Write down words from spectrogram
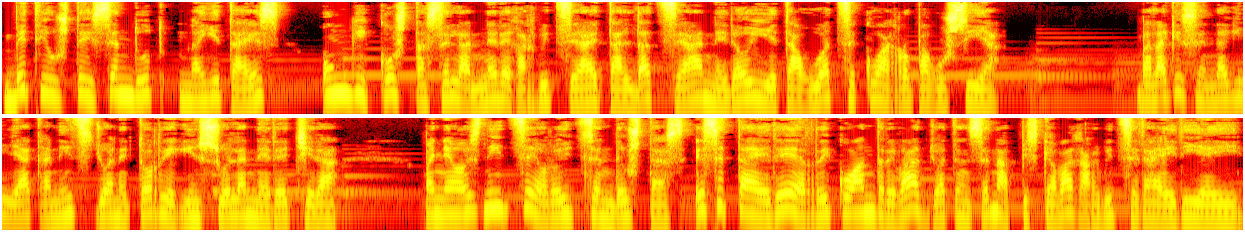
Beti uste izen dut nahi eta ez, ongi kosta zela nere garbitzea eta aldatzea neroi eta guatzeko arropa guzia. Badaki zendagileak anitz joan etorri egin zuela nere txera, baina ez nitze oroitzen deustaz, ez eta ere herriko andre bat joaten zena pizka bat garbitzera eriei.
